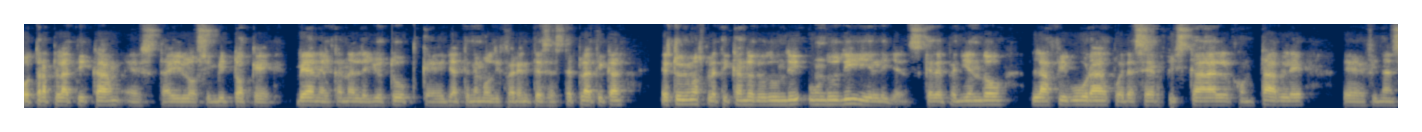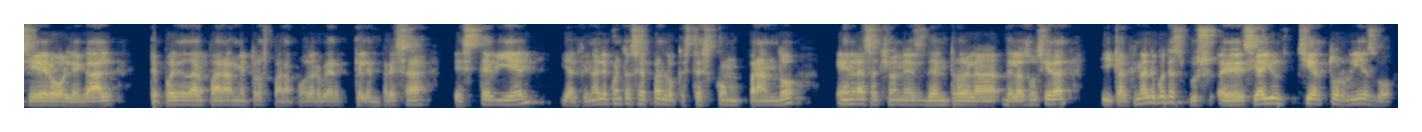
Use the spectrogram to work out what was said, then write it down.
otra plática, está ahí los invito a que vean el canal de YouTube, que ya tenemos diferentes este, pláticas. Estuvimos platicando de un, un due diligence, que dependiendo la figura, puede ser fiscal, contable, eh, financiero, legal, te puede dar parámetros para poder ver que la empresa esté bien y al final de cuentas sepas lo que estés comprando en las acciones dentro de la, de la sociedad y que al final de cuentas, pues, eh, si hay un cierto riesgo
